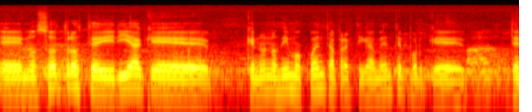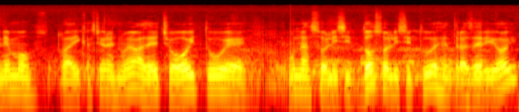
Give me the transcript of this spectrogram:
Eh, nosotros te diría que, que, no nos dimos cuenta prácticamente porque tenemos radicaciones nuevas. De hecho, hoy tuve dos solicitudes entre ayer y hoy.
